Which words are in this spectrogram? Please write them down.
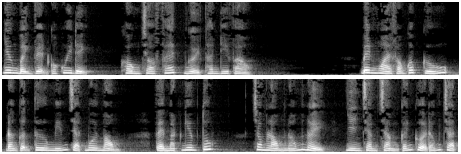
nhưng bệnh viện có quy định không cho phép người thân đi vào. Bên ngoài phòng cấp cứu, đằng cận tư mím chặt môi mỏng, vẻ mặt nghiêm túc, trong lòng nóng nảy nhìn chằm chằm cánh cửa đóng chặt.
